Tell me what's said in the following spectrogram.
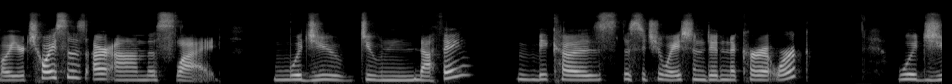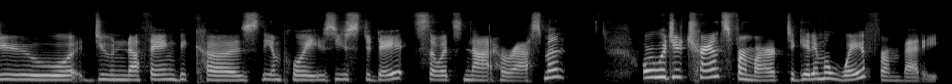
Well, your choices are on the slide. Would you do nothing because the situation didn't occur at work? Would you do nothing because the employees used to date, so it's not harassment? Or would you transfer Mark to get him away from Betty?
